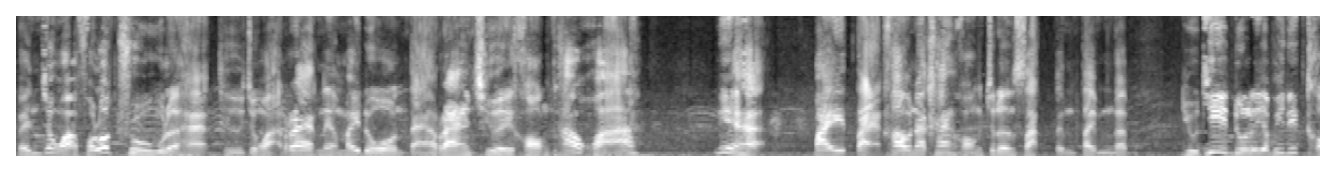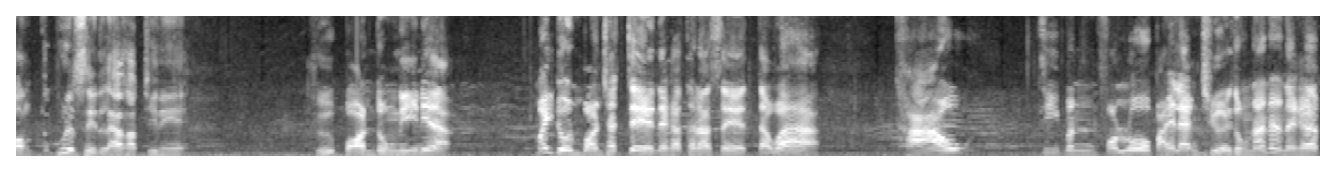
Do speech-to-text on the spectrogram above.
เป็นจังหวะ follow through เลยฮะคือจังหวะแรกเนี่ยไม่โดนแต่แรงเฉื่อยของเท้าขวาเนี่ยฮะไปแตะเข้าหน้าแข้งของเจริญศักดิ์เต็มๆครับอยู่ที่ดุลยพินิจของผู้ตัดสินแล้วครับทีนี้ คือบอลตรงนี้เนี่ยไม่โดนบอลชัดเจนนะครับธนเศรษฐ์แต่ว่าเท้า ที่มันฟอลโล่ไปแรงเฉื่อยตรงนั้นนะครับ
